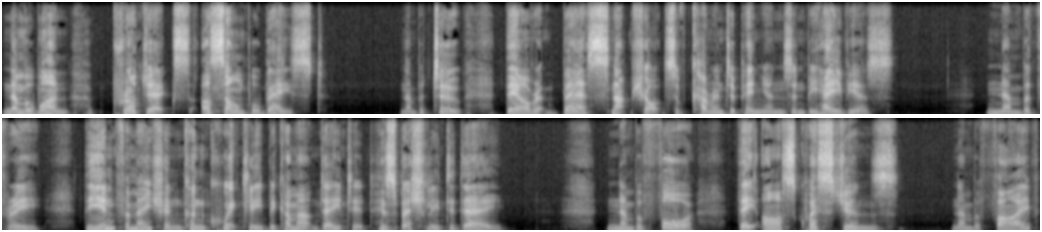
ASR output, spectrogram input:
Number one, projects are sample based. Number two, they are at best snapshots of current opinions and behaviours. Number three, the information can quickly become outdated, especially today. Number four, they ask questions. Number five,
